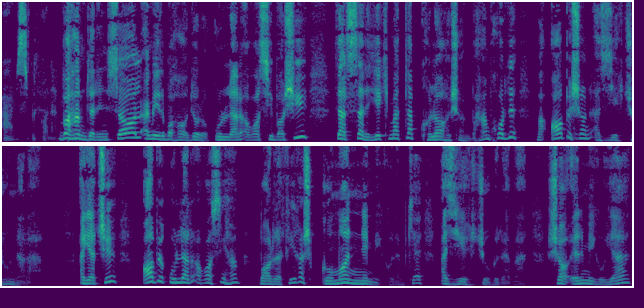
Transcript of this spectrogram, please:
عرض می‌کنم و هم در این سال امیر بهادر و قلر آقاسی باشی در سر یک مطلب کلاهشان به هم خورده و آبشان از یک جون نرفت اگرچه آب قولر آقاسی هم با رفیقش گمان نمی کنم که از یک جو برود. شاعر می‌گوید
